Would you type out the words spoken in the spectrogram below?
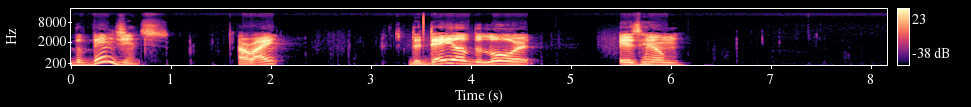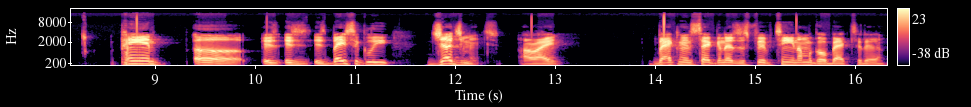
the vengeance. All right. The day of the Lord is him paying uh is is, is basically judgment. All right. Back in second Ezra 15, I'm gonna go back to the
